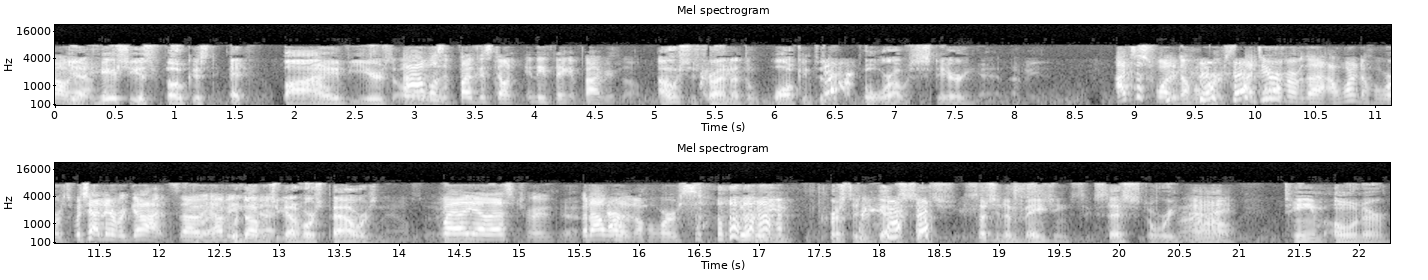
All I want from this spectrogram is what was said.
Oh yeah, yeah. here she is focused at five years old. I wasn't focused on anything at five years old. I was just trying not to walk into the door I was staring at. I just wanted a horse. I do remember that. I wanted a horse, which I never got. So right. I mean, well, no, you know. but you got horse powers now. So, Well, yeah, that's true. Yeah. But I wanted a horse. I mean, Krista, you got such such an amazing success story now. Team owner,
